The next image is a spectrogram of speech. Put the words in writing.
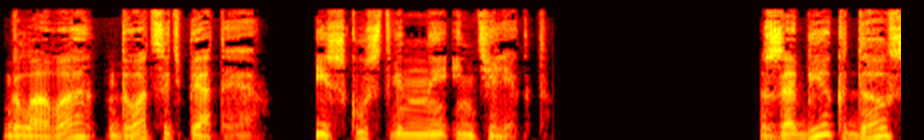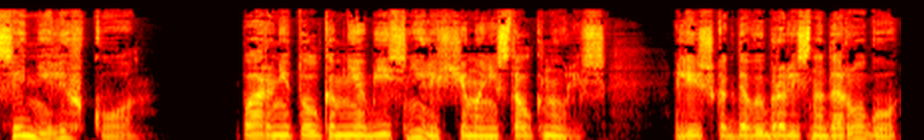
Глава 25. Искусственный интеллект. Забег дался нелегко. Парни толком не объяснили, с чем они столкнулись. Лишь когда выбрались на дорогу,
